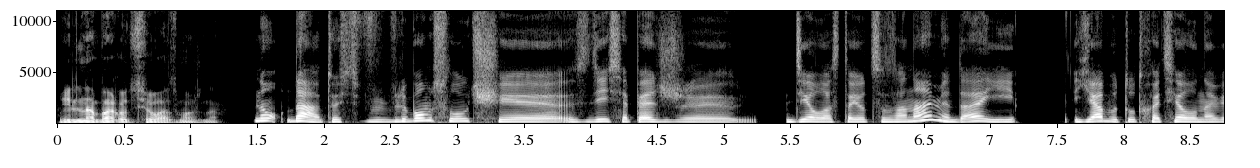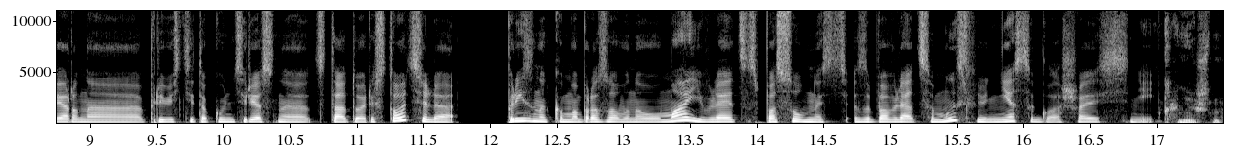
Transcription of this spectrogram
Или наоборот, все возможно. Ну да, то есть в, в любом случае здесь опять же дело остается за нами, да, и я бы тут хотела, наверное, привести такую интересную цитату Аристотеля. Признаком образованного ума является способность забавляться мыслью, не соглашаясь с ней. Конечно.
